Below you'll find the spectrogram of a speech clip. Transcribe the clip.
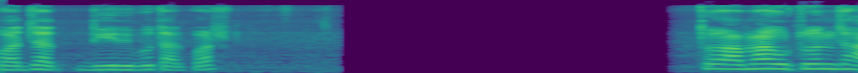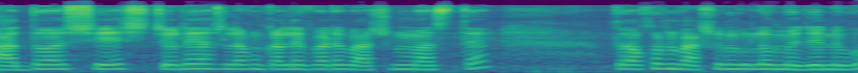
ঘর ঝাড় দিয়ে দিব তারপর। তো আমার উঠোন ঝাড় দেওয়া শেষ, চলে আসলাম কালে পারে বাসন মাজতে। তো এখন বাসনগুলো মেজে নেব।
